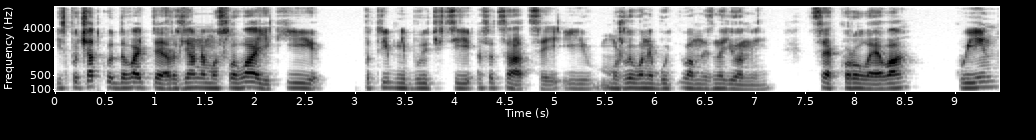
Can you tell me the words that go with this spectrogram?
І спочатку давайте розглянемо слова, які потрібні будуть в цій асоціації, і, можливо, вони будуть вам незнайомі. Це королева, queen,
